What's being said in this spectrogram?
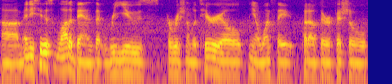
um, and you see this with a lot of bands that reuse original material, you know, once they put out their official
